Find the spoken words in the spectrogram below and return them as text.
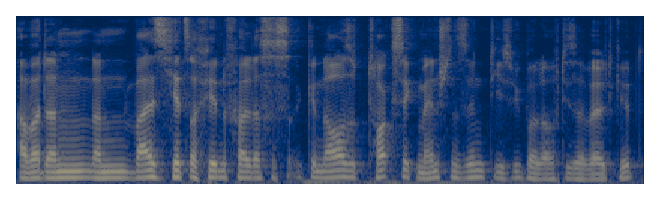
aber dann, dann weiß ich jetzt auf jeden Fall, dass es genauso toxic Menschen sind, die es überall auf dieser Welt gibt,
